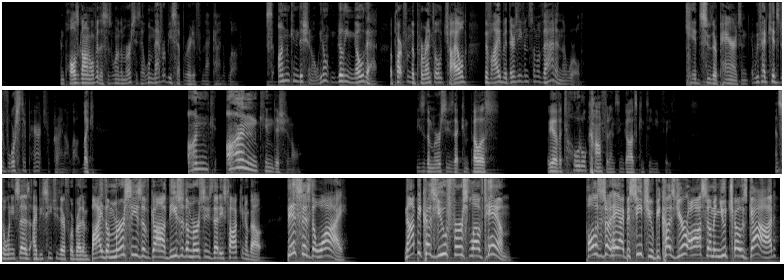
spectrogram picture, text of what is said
And Paul's gone over this as one of the mercies that we'll never be separated from that kind of love. It's unconditional. We don't really know that apart from the parental child divide, but there's even some of that in the world kids sue their parents, and we've had kids divorce their parents for crying out loud. Like, un- unconditional. These are the mercies that compel us. We have a total confidence in God's continued faithfulness. And so when he says, I beseech you, therefore, brethren, by the mercies of God, these are the mercies that he's talking about. This is the why. Not because you first loved him Paul doesn't start, hey, I beseech you, because you're awesome and you chose God,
